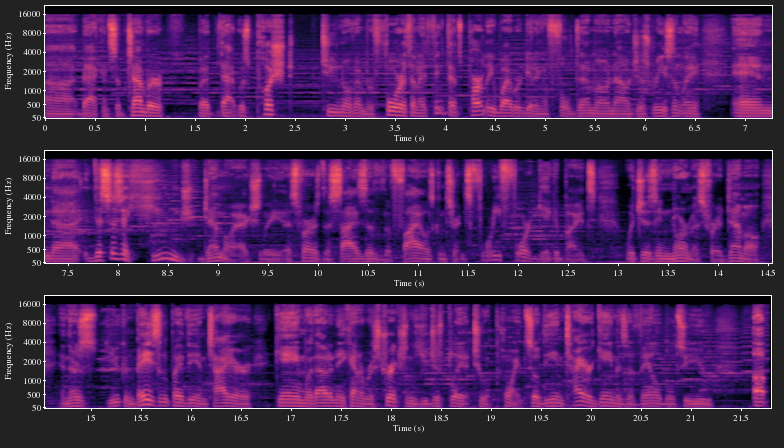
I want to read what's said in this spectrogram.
uh, back in September, but that was pushed to November 4th, and I think that's partly why we're getting a full demo now just recently. And uh, this is a huge demo, actually, as far as the size of the file is concerned. It's 44 gigabytes, which is enormous for a demo. And there's you can basically play the entire game without any kind of restrictions. You just play it to a point. So the entire game is available to you up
